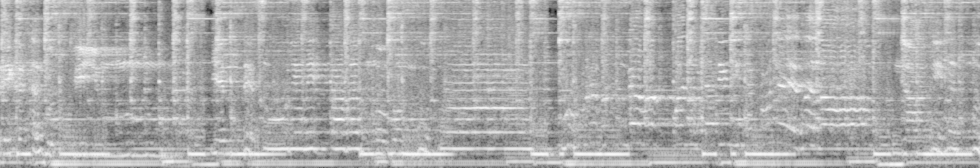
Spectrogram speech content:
നേറിക്കണ്ട ബുദ്ധിയും എന്റെ സൂര്യനെ കവർന്നു കൊണ്ടുപോ ഞാൻ നിനക്കു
